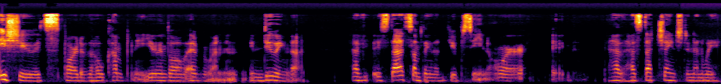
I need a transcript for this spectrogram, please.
issue; it's part of the whole company. You involve everyone in, in doing that. Have is that something that you've seen, or uh, has that changed in any way?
